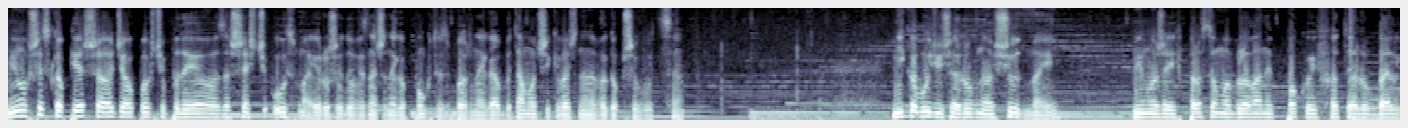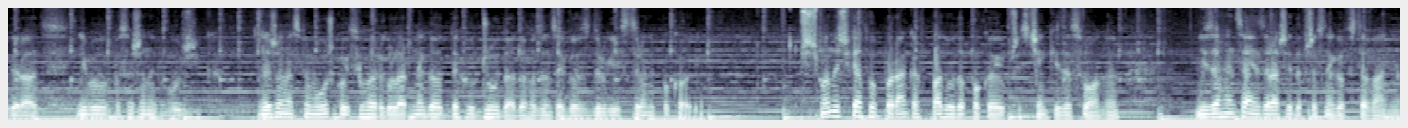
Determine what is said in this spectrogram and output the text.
Mimo wszystko pierwszy oddział opuścił Podejowo za 6-8 i ruszył do wyznaczonego punktu zbornego, aby tam oczekiwać na nowego przywódcę. Mik obudził się równo o siódmej, mimo że ich prosto umeblowany pokój w hotelu Belgrad nie był wyposażony w budzik. Leżał na swym łóżku i słuchał regularnego oddechu Juda dochodzącego z drugiej strony pokoju. Przyćmone światło poranka wpadło do pokoju przez cienkie zasłony, nie zachęcając raczej do wczesnego wstawania.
